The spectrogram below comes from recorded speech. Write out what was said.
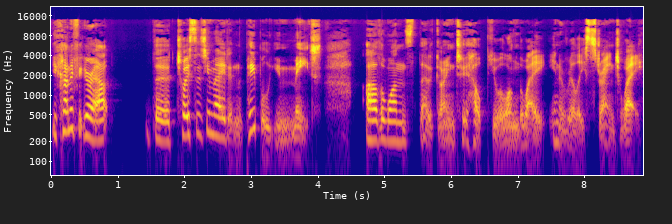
you kind of figure out the choices you made and the people you meet are the ones that are going to help you along the way in a really strange way.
